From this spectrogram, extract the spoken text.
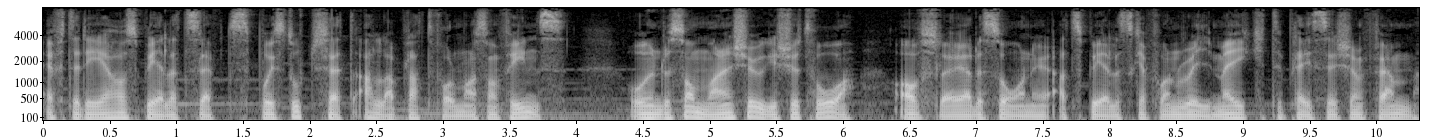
Efter det har spelet släppts på i stort sett alla plattformar som finns och under sommaren 2022 avslöjade Sony att spelet ska få en remake till Playstation 5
